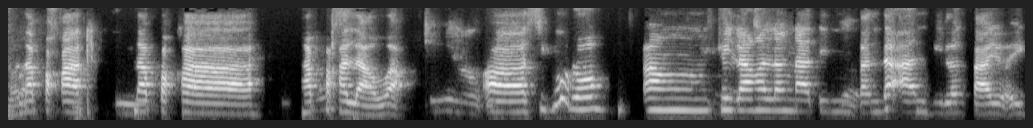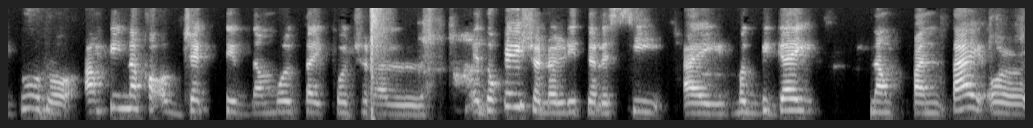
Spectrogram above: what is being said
no? Napaka napaka napakalawak. Uh, siguro, ang kailangan lang natin tandaan bilang tayo ay guro, ang pinaka-objective ng multicultural education or literacy ay magbigay ng pantay or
